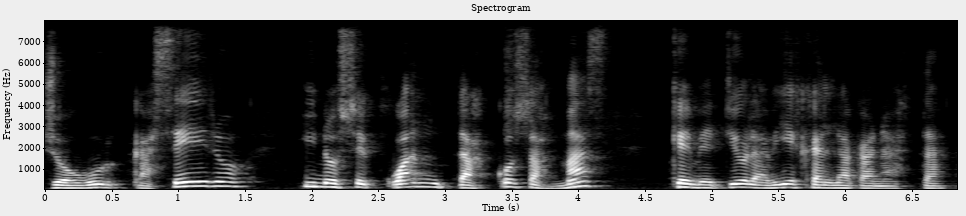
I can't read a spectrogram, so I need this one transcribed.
yogur casero y no sé cuántas cosas más que metió la vieja en la canasta.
